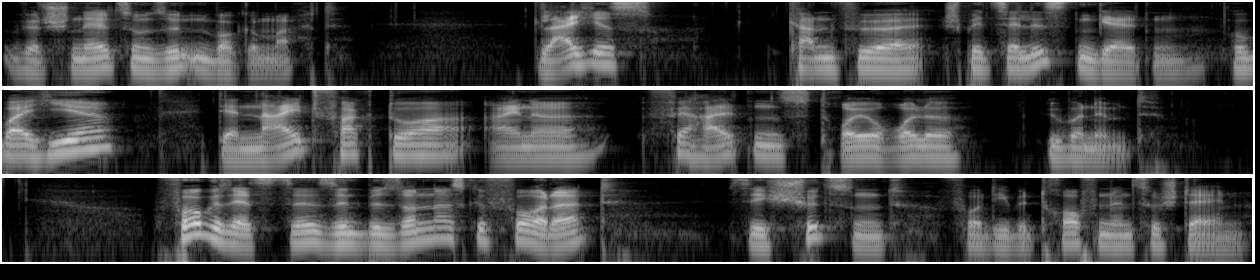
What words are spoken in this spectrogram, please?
wird schnell zum Sündenbock gemacht. Gleiches kann für Spezialisten gelten, wobei hier der Neidfaktor eine verhaltenstreue Rolle übernimmt. Vorgesetzte sind besonders gefordert, sich schützend vor die Betroffenen zu stellen.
